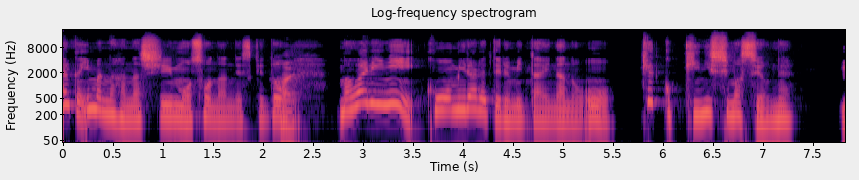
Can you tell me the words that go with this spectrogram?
なんか今の話もそうなんですけど、はい。周りにこう見られてるみたいなのを結構気にしますよね。う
